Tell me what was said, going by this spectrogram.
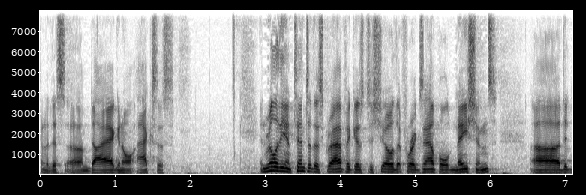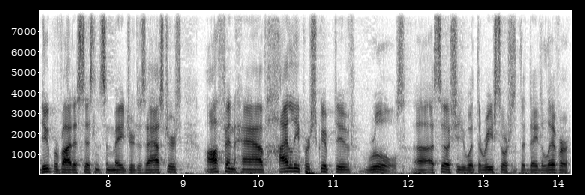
kind of this um, diagonal axis. And really the intent of this graphic is to show that, for example, nations uh, that do provide assistance in major disasters often have highly prescriptive rules uh, associated with the resources that they deliver.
